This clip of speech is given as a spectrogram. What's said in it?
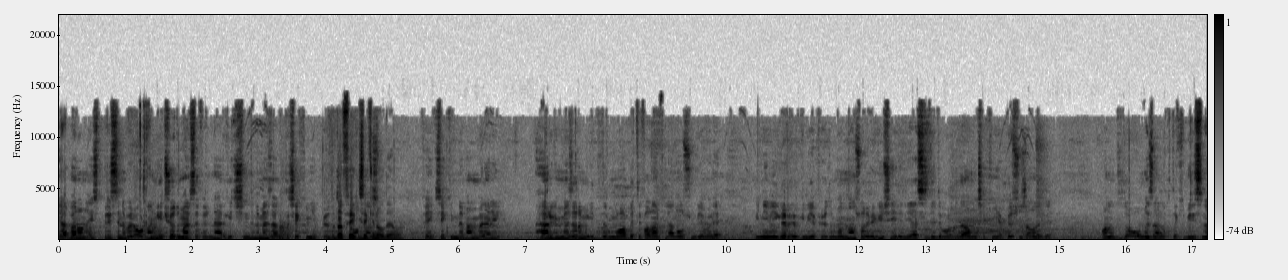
Ya ben onun esprisini böyle oradan geçiyordum her seferinde. Her geçişinde de mezarlıkta check-in yapıyordum. Bu da fake Ondan check-in sonra- oluyor ama. Fake check-in de ben böyle hani her gün mezara mı gidilir muhabbeti falan filan olsun diye böyle bir nevi gırgır gibi yapıyordum. Ondan sonra bir gün şey dedi ya siz dedi burada devamlı check-in yapıyorsunuz ama dedi bana dedi o mezarlıktaki birisini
